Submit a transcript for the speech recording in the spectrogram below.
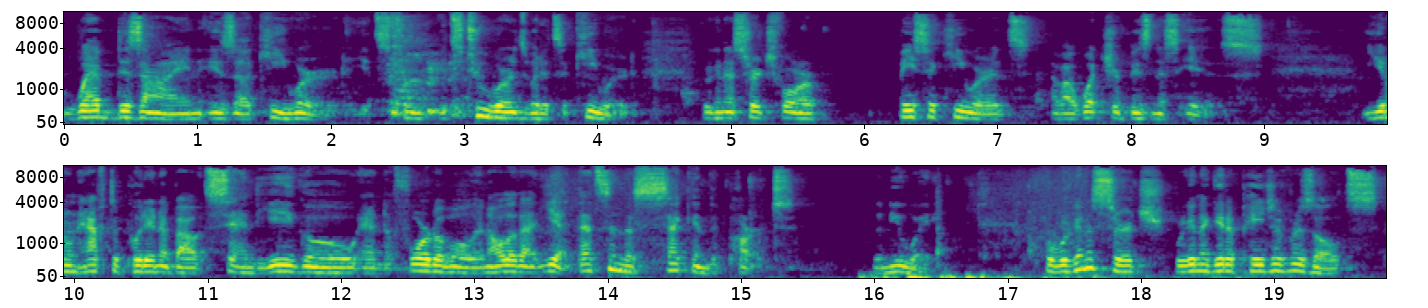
Web design is a keyword. It's two, it's two words, but it's a keyword. We're going to search for basic keywords about what your business is. You don't have to put in about San Diego and affordable and all of that yet. That's in the second part, the new way. But we're going to search, we're going to get a page of results,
